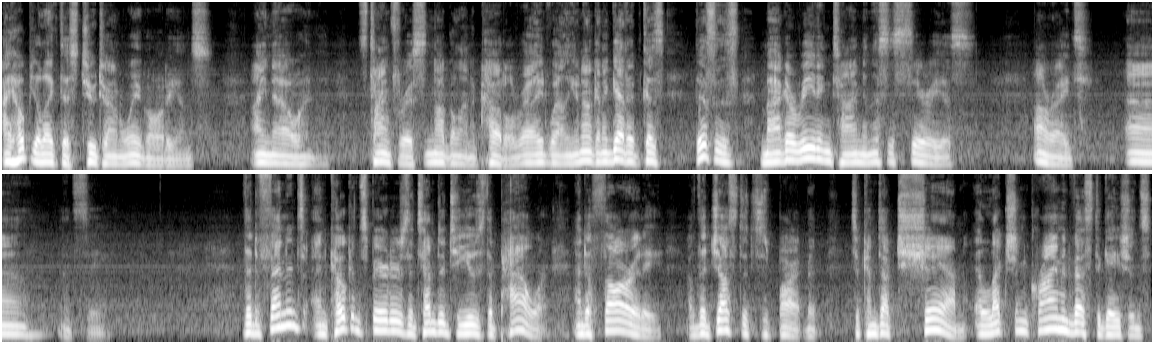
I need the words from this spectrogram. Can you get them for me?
I hope you like this two tone wig, audience. I know it's time for a snuggle and a cuddle, right? Well, you're not going to get it because this is MAGA reading time and this is serious. All right. Uh, let's see. The defendants and co conspirators attempted to use the power and authority of the Justice Department to conduct sham election crime investigations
